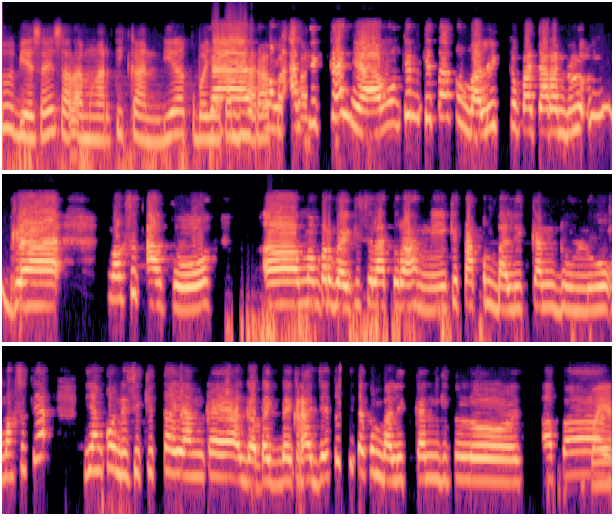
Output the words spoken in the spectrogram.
tuh biasanya salah mengartikan dia kebanyakan nah, harapan. Mengartikan ya mungkin kita kembali ke pacaran dulu enggak. Maksud aku uh, memperbaiki silaturahmi kita kembalikan dulu. Maksudnya yang kondisi kita yang kayak gak baik-baik aja itu kita kembalikan gitu loh. Apa Supaya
